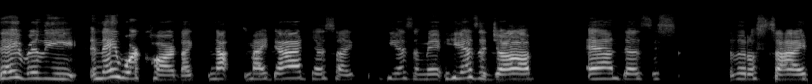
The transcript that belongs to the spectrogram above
they really and they work hard. Like not my dad does like he has a he has a job and does this little side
